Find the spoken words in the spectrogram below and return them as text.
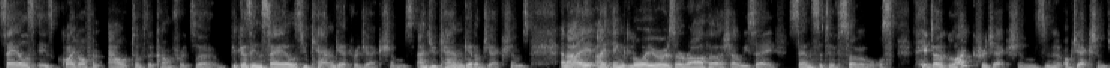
sales is quite often out of the comfort zone because in sales you can get rejections and you can get objections. And i i think lawyers are rather shall we say sensitive souls. They don't like rejections and objections.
